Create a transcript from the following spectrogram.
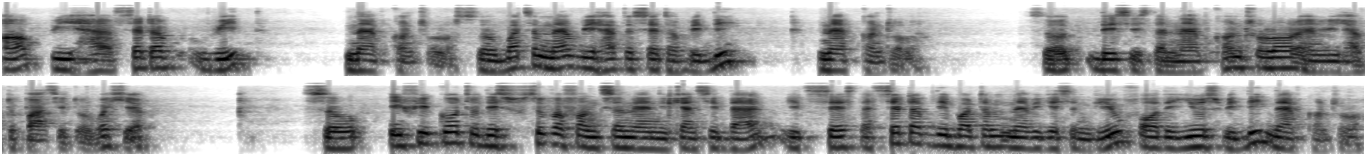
up we have set up with nav controller. So bottom nav we have to set up with the nav controller. So this is the nav controller and we have to pass it over here. So if you go to this super function and you can see that it says that set up the bottom navigation view for the use with the nav controller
